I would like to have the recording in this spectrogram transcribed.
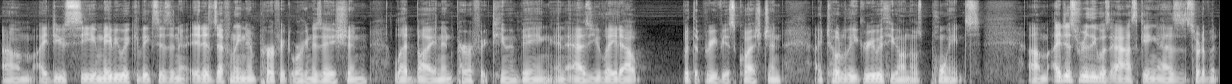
Um, I do see maybe WikiLeaks isn't it is definitely an imperfect organization led by an imperfect human being. And as you laid out with the previous question, I totally agree with you on those points. Um, I just really was asking as sort of an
